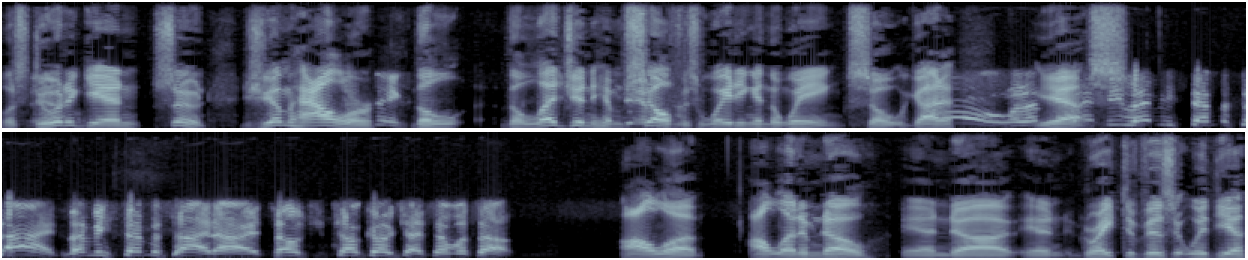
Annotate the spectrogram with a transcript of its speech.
let's do yeah. it again soon. Jim Haller, the the legend himself, Jim. is waiting in the wings. So we got to. Oh, well, let yes. Me, let, me, let me step aside. Let me step aside. All right, tell tell Coach I said what's up. I'll uh, I'll let him know. And uh, and great to visit with you.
